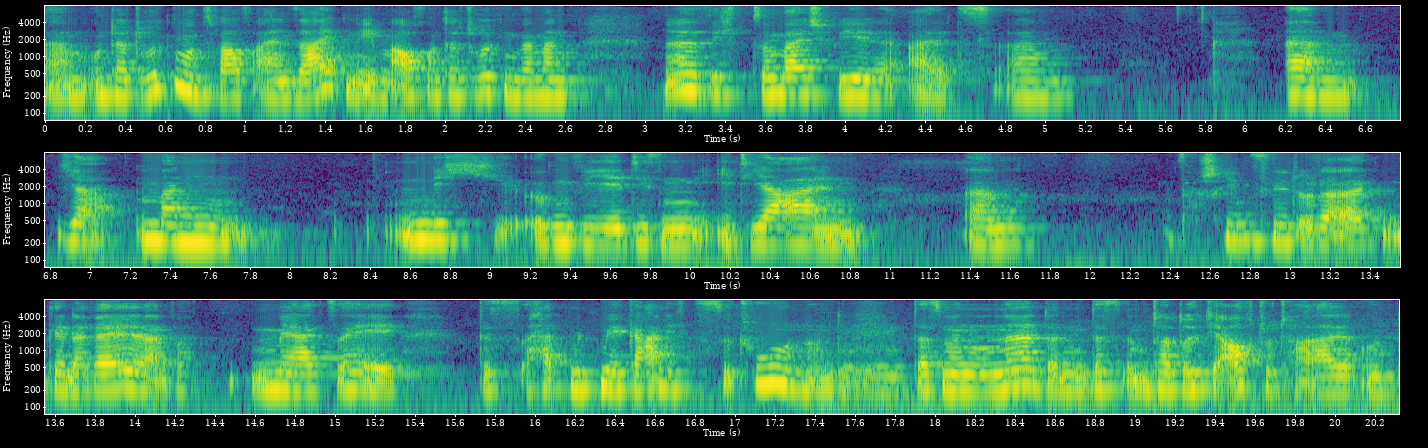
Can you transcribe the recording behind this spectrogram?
ähm, unterdrücken und zwar auf allen Seiten eben auch unterdrücken, wenn man Ne, sich zum Beispiel als, ähm, ähm, ja, man nicht irgendwie diesen Idealen ähm, verschrieben fühlt oder generell einfach merkt, so, hey, das hat mit mir gar nichts zu tun und mhm. dass man, ne, dann, das unterdrückt ja auch total und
